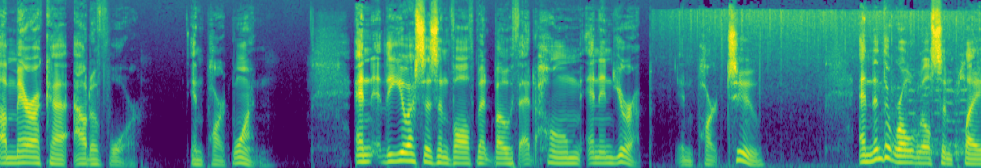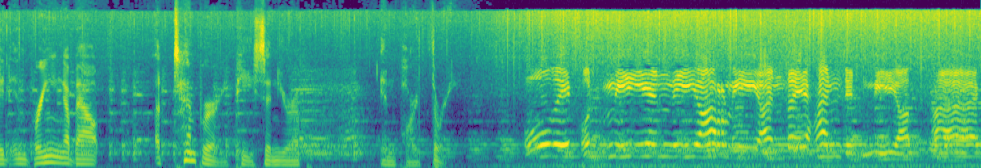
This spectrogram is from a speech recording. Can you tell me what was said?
America out of war in part one and the U.S.'s involvement both at home and in Europe in Part 2, and then the role Wilson played in bringing about a temporary peace in Europe in Part 3. Oh, they put me in the army and they handed me a pack.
